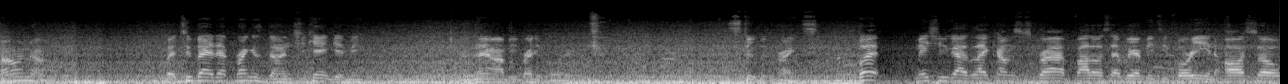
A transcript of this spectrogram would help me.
I don't know. But too bad that prank is done. She can't get me. And now I'll be ready for it. Stupid pranks. But make sure you guys like, comment, subscribe, follow us at We Are BT4E, and also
